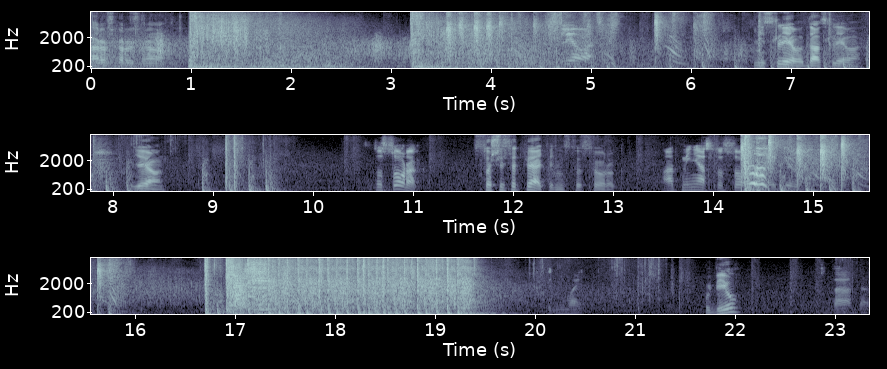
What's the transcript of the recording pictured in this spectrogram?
Хорош, хорош гранат. Слева. Не слева, да, слева. Где он? 140. 165, а не 140. От меня 140. реагирует. Поднимай. Убил? Да, да,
